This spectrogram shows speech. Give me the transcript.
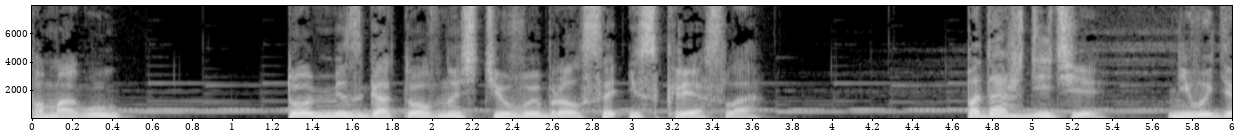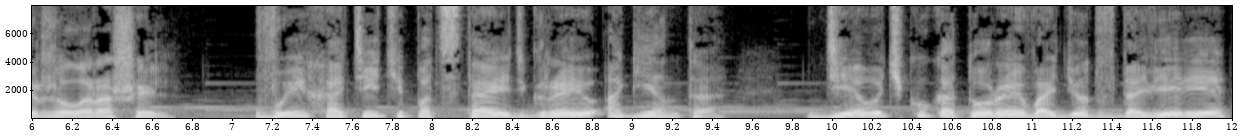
Помогу. Томми с готовностью выбрался из кресла. «Подождите!» — не выдержала Рошель. «Вы хотите подставить Грею агента, девочку, которая войдет в доверие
